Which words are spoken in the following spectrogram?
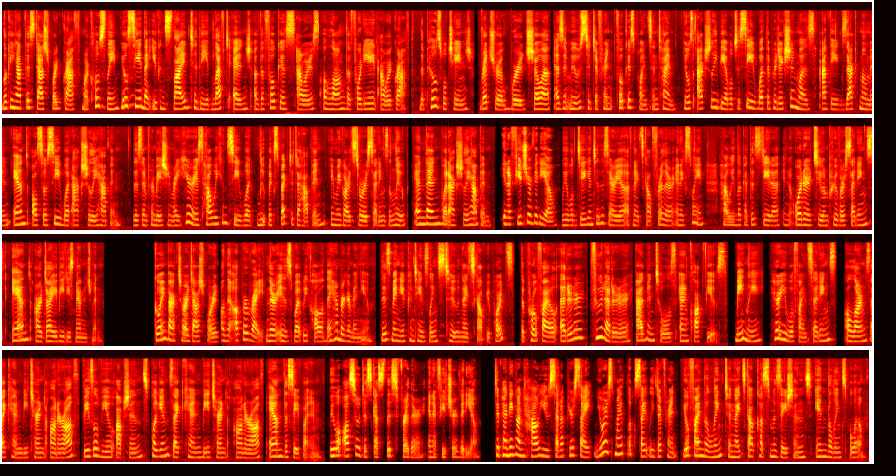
Looking at this dashboard graph more closely, you'll see that you can slide to the left edge of the focus hours along the 48 hour graph. The pills will change, retro words show up as it moves to different focus points in time. You'll actually be able to see what the prediction was at the exact moment and also see what actually happened. This information right here is how we can see what loop expected to happen in regards to our settings in loop, and then what actually happened. In a future video, we will dig into this area of NightScout further and explain how we look at this data in order to improve our settings and our diabetes management. Going back to our dashboard, on the upper right, there is what we call the hamburger menu. This menu contains links to NightScout reports, the profile editor, food editor, admin tools, and clock views. Mainly, here you will find settings, alarms that can be turned on or off, basal view options, plugins that can be turned on or off, and the save button. We will also discuss this further in a future video. Depending on how you set up your site, yours might look slightly different. You'll find the link to NightScout customizations in the links below.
